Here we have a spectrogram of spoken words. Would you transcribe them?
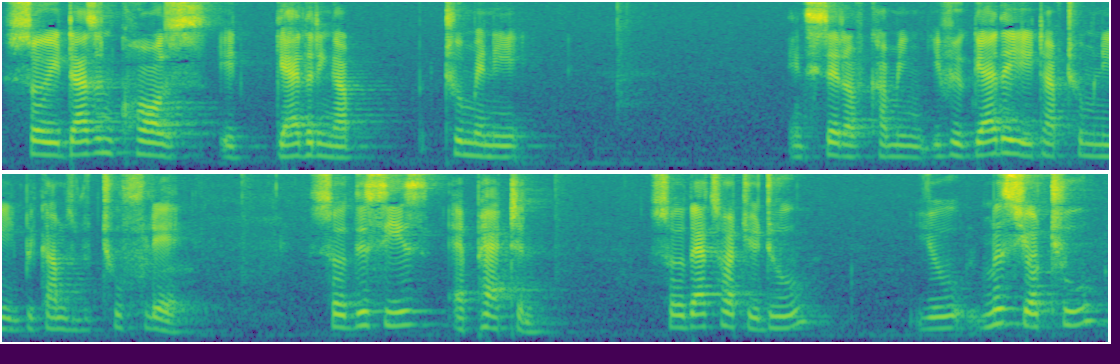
so it doesn't cause it gathering up too many instead of coming if you gather it up too many it becomes too flare so this is a pattern. So that's what you do. You miss your two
